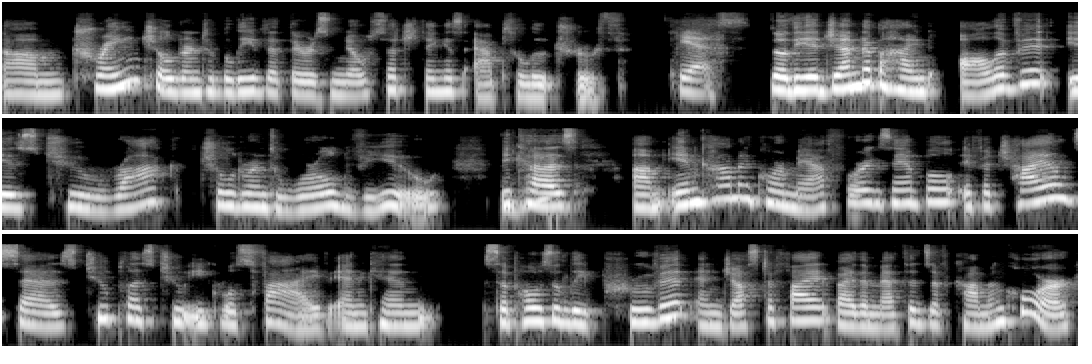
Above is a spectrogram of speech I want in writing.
um, train children to believe that there is no such thing as absolute truth. Yes. So the agenda behind all of it is to rock children's worldview because um, in Common Core math, for example, if a child says two plus two equals five and can supposedly prove it and justify it by the methods of Common Core,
